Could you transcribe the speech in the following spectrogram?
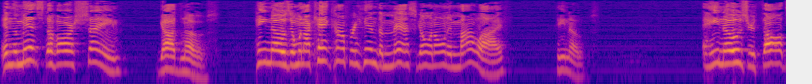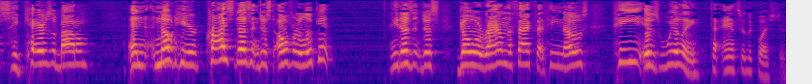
In the midst of our shame, God knows. He knows. And when I can't comprehend the mess going on in my life, He knows. He knows your thoughts. He cares about them. And note here, Christ doesn't just overlook it. He doesn't just go around the fact that He knows. He is willing to answer the question.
